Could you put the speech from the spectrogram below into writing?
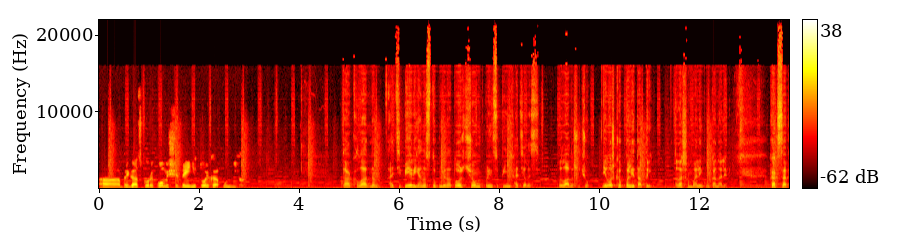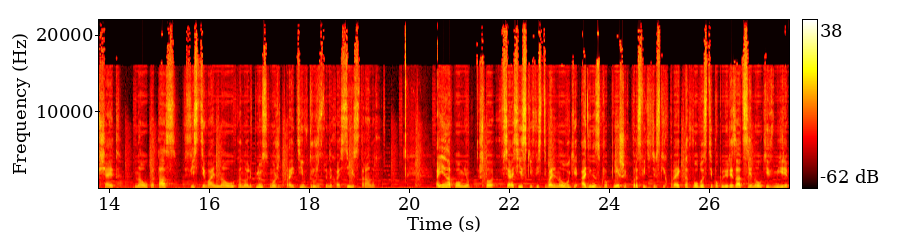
э, бригад скорой помощи, да и не только у них. Так, ладно. А теперь я наступлю на то, чем, в принципе, и не хотелось. Ладно, шучу. Немножко политоты на нашем маленьком канале. Как сообщает Наука ТАСС, фестиваль Наука 0+, может пройти в дружественных России странах. А я напомню, что Всероссийский фестиваль науки – один из крупнейших просветительских проектов в области популяризации науки в мире.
